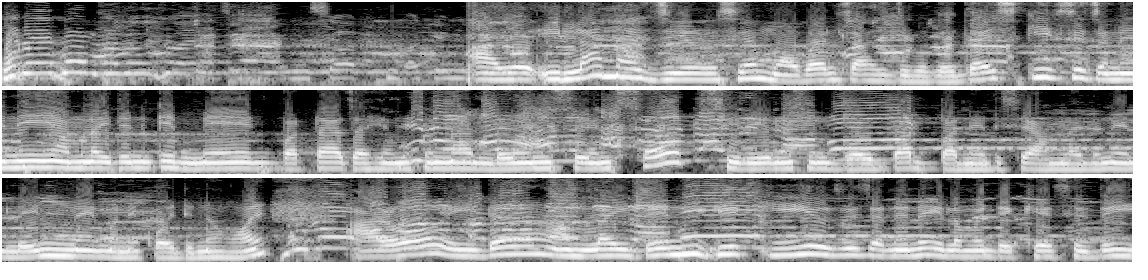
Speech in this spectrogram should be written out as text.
খয়ে খয়ে আৰু ইলা মই যি মোবাইল চাৰ্জ দিবগৈ গাইজ কি। হৈছে জানেনে? আমলা ইদেনকে মেঘ বতাহ জাহি মোচোন লেন চেন চব চিৰিয়েল মোচোন বৰবাদ বানাই দিছে। আমলা ইদেনে লেন নাই মানে কয় দিনা হয়। আৰু ইদা আমলা ইদে নেকি কি হৈছে জানেনে? ইলা মই দেখি আছো দেই।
